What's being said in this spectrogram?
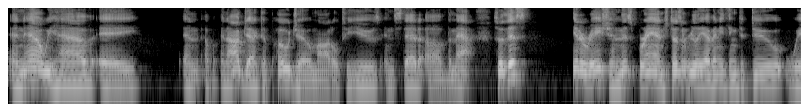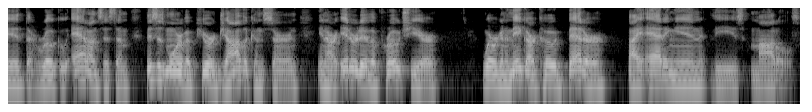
And now we have a an, a, an object, a POJO model to use instead of the map. So this iteration, this branch doesn't really have anything to do with the Heroku add-on system. This is more of a pure Java concern in our iterative approach here where we're going to make our code better by adding in these models.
